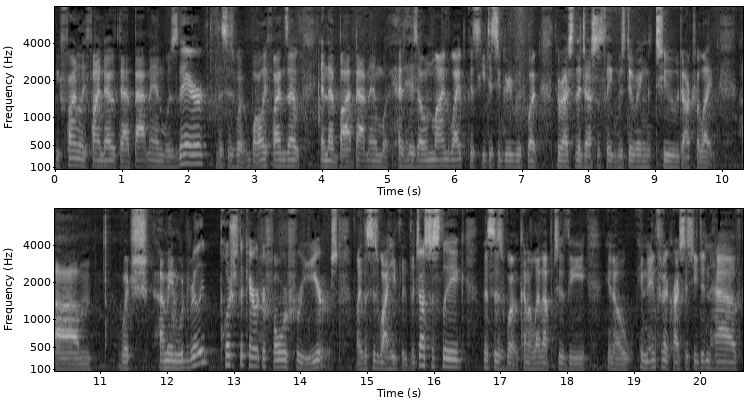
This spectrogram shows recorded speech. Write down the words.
we finally find out that Batman was there. This is what Wally finds out, and that Batman had his own mind wiped because he disagreed with what the rest of the Justice League was doing to Doctor Light. Um, which I mean would really push the character forward for years. Like this is why he'd leave the Justice League. This is what kind of led up to the you know in Infinite Crisis you didn't have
